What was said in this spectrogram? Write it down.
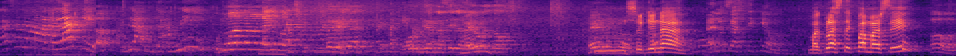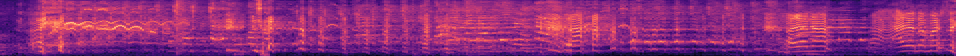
Nasa na mga lalaki? Wala, ang dami. Order na sila sa ano. Mm, sige na. Ano plastic nyo? Mag-plastic pa, Marcy? Oo. Ito. Ayan na. Ayan na, Marcy.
